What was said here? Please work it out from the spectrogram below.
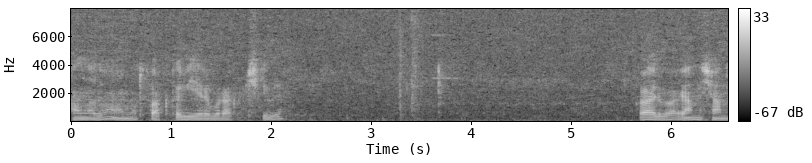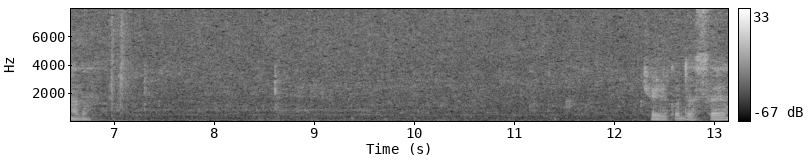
anladım ama mutfakta bir yere bırakmış gibi. Galiba yanlış anladım. Çocuk odası.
